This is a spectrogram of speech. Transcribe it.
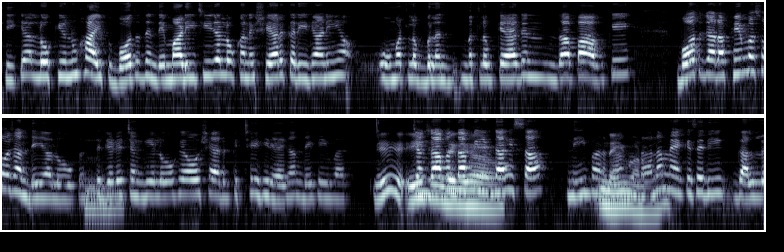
ਠੀਕ ਆ ਲੋਕੀ ਉਹਨੂੰ ਹਾਈਪ ਬਹੁਤ ਦਿੰਦੇ ਮਾੜੀ ਚੀਜ਼ ਆ ਲੋਕਾਂ ਨੇ ਸ਼ੇਅਰ ਕਰੀ ਜਾਣੀ ਆ ਉਹ ਮਤਲਬ ਬੁਲੰਦ ਮਤਲਬ ਕਹਿ ਦੇਣ ਦਾ ਭਾਵ ਕਿ ਬਹੁਤ ਜ਼ਿਆਦਾ ਫੇਮਸ ਹੋ ਜਾਂਦੇ ਆ ਲੋਕ ਤੇ। ਜਿਹੜੇ ਚੰਗੇ ਲੋਕ ਆ ਉਹ ਸ਼ਾਇਦ ਪਿੱਛੇ ਹੀ ਰਹਿ ਜਾਂਦੇ ਕਈ ਵਾਰ ਇਹ ਚੰਗਾ ਬੰਦਾ। ਭੀੜ ਦਾ ਹਿੱਸਾ ਨਹੀਂ ਬਣਦਾ ਹੁੰਦਾ ਨਾ। ਮੈਂ ਕਿਸੇ ਦੀ ਗੱਲ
